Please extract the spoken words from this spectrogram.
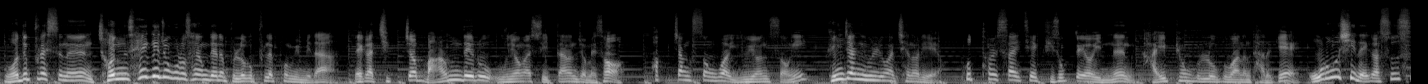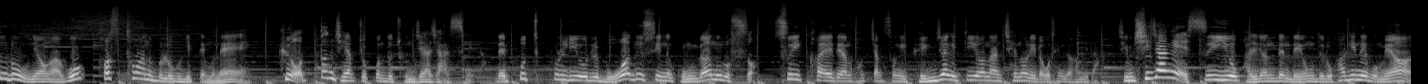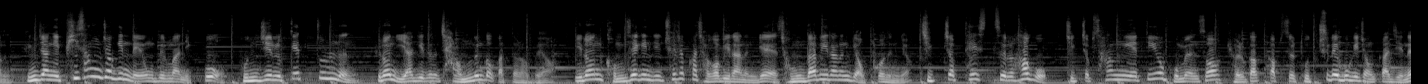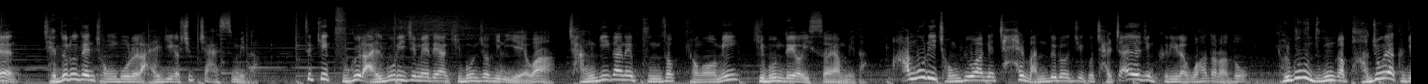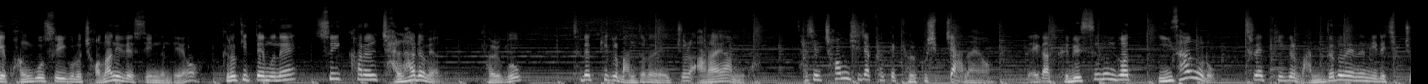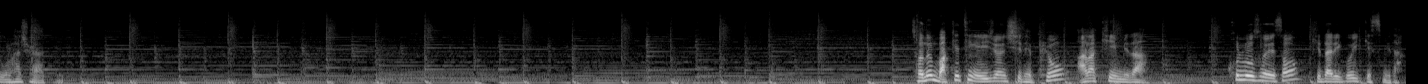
워드프레스는 전 세계적으로 사용되는 블로그 플랫폼입니다. 내가 직접 마음대로 운영할 수 있다는 점에서 확장성과 유연성이 굉장히 훌륭한 채널이에요. 포털 사이트에 귀속되어 있는 가입형 블로그와는 다르게 오롯이 내가 스스로 운영하고 커스텀하는 블로그이기 때문에 그 어떤 제약 조건도 존재하지 않습니다. 내 포트폴리오를 모아둘 수 있는 공간으로서 수익화에 대한 확장성이 굉장히 뛰어난 채널이라고 생각합니다. 지금 시장의 SEO 관련된 내용들을 확인해 보면 굉장히 피상적인 내용들만 있고 본질을 꿰뚫는 그런 이야기들은 잘 없는 것 같더라고요. 이런 검색 엔진 최적화 작업이라는 게 정답이라는 게 없거든요. 직접 테스트를 하고 직접 상위에 띄워보면서 결과값을 도출해 보기 전까지는 제대로 된 정보를 알기가 쉽지 않습니다. 특히 구글 알고리즘에 대한 기본적인 이해와 장기간의 분석 경험이 기본되어 있어야 합니다. 아무리 정교하게 잘 만들어지고 잘 짜여진 글이라고 하더라도 결국은 누군가 봐줘야 그게 광고 수익으로 전환이 될 수 있는데요. 그렇기 때문에 수익화를 잘 하려면 결국 트래픽을 만들어낼 줄 알아야 합니다. 사실 처음 시작할 때 결코 쉽지 않아요. 내가 글을 쓰는 것 이상으로 트래픽을 만들어내는 일에 집중을 하셔야 됩니다. 저는 마케팅 에이전시 대표 아나키입니다. 콜로소에서 기다리고 있겠습니다.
